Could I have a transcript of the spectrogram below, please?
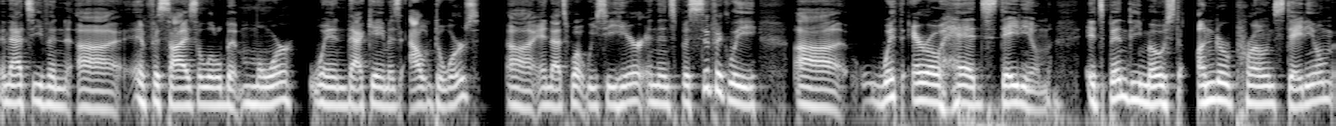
and that's even uh, emphasized a little bit more when that game is outdoors. Uh, and that's what we see here. And then specifically uh, with Arrowhead Stadium, it's been the most under prone stadium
